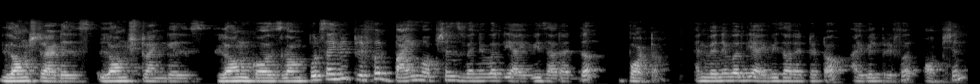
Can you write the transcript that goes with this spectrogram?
long straddles, long strangles, long calls, long puts. I will prefer buying options whenever the IVs are at the bottom. And whenever the IVs are at the top, I will prefer option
